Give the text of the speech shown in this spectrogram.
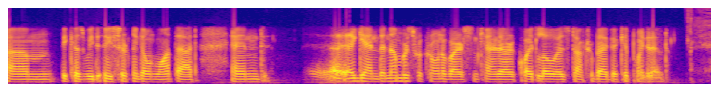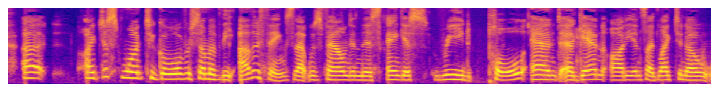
um, because we, we certainly don't want that. And uh, again, the numbers for coronavirus in Canada are quite low, as Dr. Babiuk had pointed out. Uh, I just want to go over some of the other things that was found in this Angus Reid poll. And again, audience, I'd like to know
